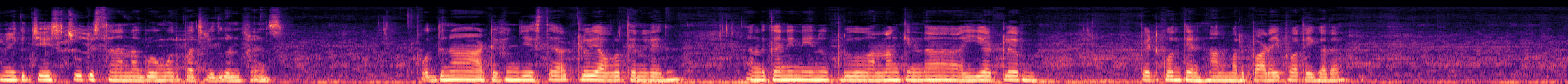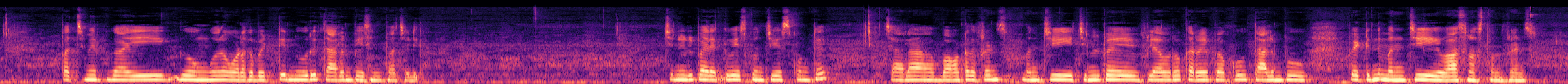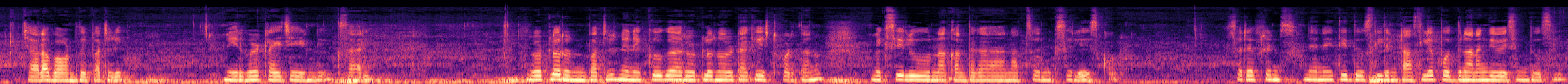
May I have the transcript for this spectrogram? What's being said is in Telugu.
మీకు చేసి చూపిస్తానన్న గోంగూర పచ్చడి. ఇదిగోండి ఫ్రెండ్స్. పొద్దున టిఫిన్ చేస్తే అట్లు ఎవరు తినలేదు. అందుకని నేను ఇప్పుడు అన్నం కింద ఈ అట్లే పెట్టుకొని తింటున్నాను. మళ్ళీ పాడైపోతాయి కదా. పచ్చిమిరపకాయ గోంగూర ఉడకబెట్టి నూరి తాలింపు వేసిన పచ్చడి. చిన్నులపాయలు ఎక్కువ వేసుకొని చేసుకుంటే చాలా బాగుంటుంది ఫ్రెండ్స్. మంచి చిన్నులపాయ ఫ్లేవరు కరివేపాకు తాలింపు పెట్టింది మంచి వాసన వస్తుంది ఫ్రెండ్స్. చాలా బాగుంటుంది పచ్చడి. మీరు కూడా ట్రై చేయండి ఒకసారి. రోట్లో రెండు పచ్చడి నేను ఎక్కువగా రోట్లో నూరటాకే ఇష్టపడతాను. మిక్సీలు నాకు అంతగా నచ్చవు మిక్సీలు వేసుకోవడం. సరే ఫ్రెండ్స్ నేనైతే దోశలు తింటా. అసలే పొద్దున అనంగా వేసిన దోశలు.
